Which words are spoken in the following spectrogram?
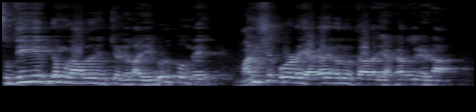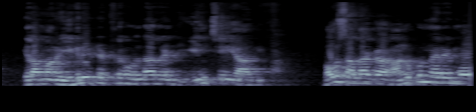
సుదీర్ఘంగా ఆలోచించాడు. ఇలా ఎగురుతుంది. మనిషి కూడా ఎగరగలుగుతాడా? ఎగరలేడా? ఇలా మనం ఎగిరేటట్లుగా ఉండాలంటే ఏం చేయాలి? బహుశా అలాగా అనుకున్నారేమో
